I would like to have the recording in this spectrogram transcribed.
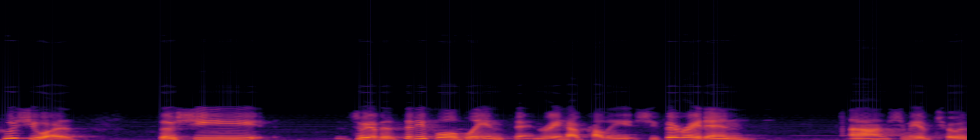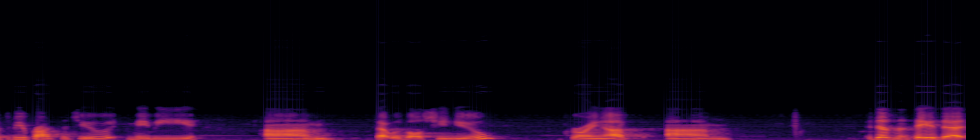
who she was. So she so we have a city full of blatant sin. Rahab probably she fit right in. Um, she may have chose to be a prostitute. Maybe um, that was all she knew growing up. Um, it doesn't say that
